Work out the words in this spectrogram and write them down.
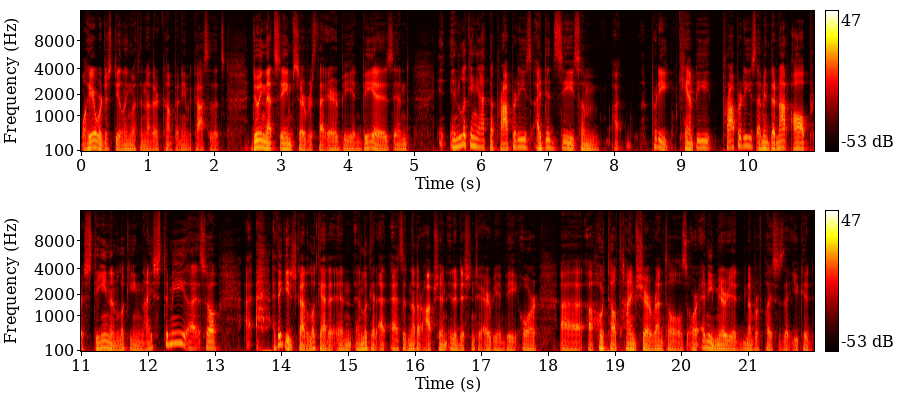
Well, here we're just dealing with another company, Vacasa, that's doing that same service that Airbnb is. And in looking at the properties, I did see some uh, pretty campy properties. I mean, they're not all pristine and looking nice to me. Uh, so I, I, think you just got to look at it and, and look at it as another option in addition to Airbnb or uh, a hotel timeshare rentals or any myriad number of places that you could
